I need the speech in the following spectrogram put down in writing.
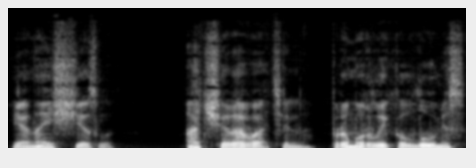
И она исчезла. «Очаровательно!» — промурлыкал Лумис,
